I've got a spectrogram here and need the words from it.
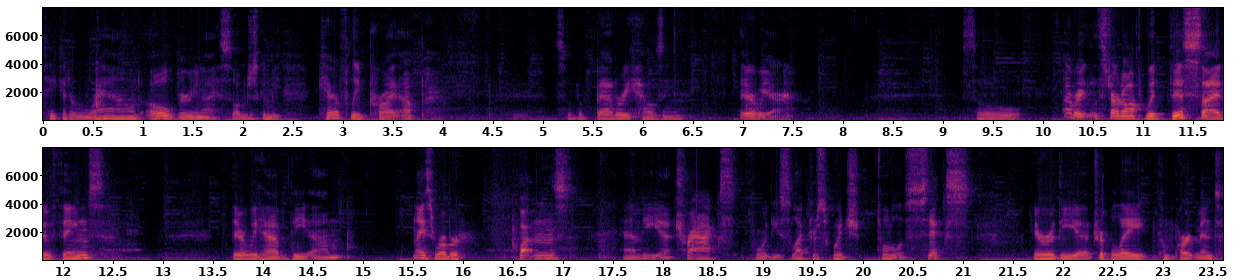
Take it around. Oh, very nice. So I'm just going to be carefully pry up. So the battery housing, there we are. So, all right, let's start off with this side of things. There we have the um, nice rubber buttons and the uh, tracks for the selector switch, total of six. Here are the uh, AAA compartment.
